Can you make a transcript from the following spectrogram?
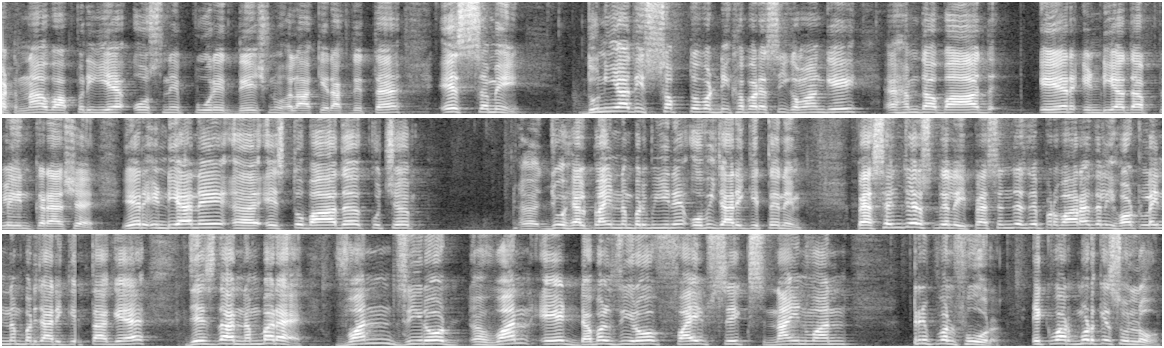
ਘਟਨਾ ਵਾਪਰੀ ਹੈ ਉਸ ਨੇ ਪੂਰੇ ਦੇਸ਼ ਨੂੰ ਹਿਲਾ ਕੇ ਰੱਖ ਦਿੱਤਾ ਹੈ। ਇਸ ਸਮੇਂ ਦੁਨੀਆ ਦੀ ਸਭ ਤੋਂ ਵੱਡੀ ਖਬਰ ਅਸੀਂ ਕਵਾਂਗੇ ਅਹਮਦਾਬਾਦ 에ਅਰ ਇੰਡੀਆ ਦਾ ਪਲੇਨ ਕ੍ਰੈਸ਼ ਹੈ 에ਅਰ ਇੰਡੀਆ ਨੇ ਅ, ਇਸ ਤੋਂ ਬਾਅਦ ਕੁਝ ਅ, ਜੋ ਹੈਲਪਲਾਈਨ ਨੰਬਰ ਵੀ ਨੇ ਉਹ ਵੀ ਜਾਰੀ ਕੀਤੇ ਨੇ ਪੈਸੇਂਜਰਸ ਦੇ ਲਈ ਪੈਸੇਂਜਰਸ ਦੇ ਪਰਿਵਾਰਾਂ ਦੇ ਲਈ ਹੌਟਲਾਈਨ ਨੰਬਰ ਜਾਰੀ ਕੀਤਾ ਗਿਆ ਹੈ ਜਿਸ ਦਾ ਨੰਬਰ ਹੈ 101800569144 ਇੱਕ ਵਾਰ ਮੁੜ ਕੇ ਸੁਣ ਲਓ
